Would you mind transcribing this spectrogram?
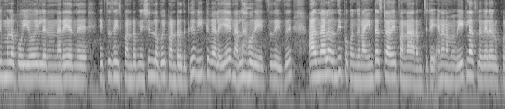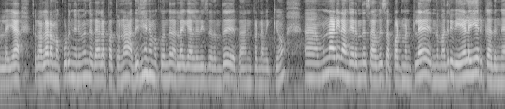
ஜிம்மில் போயோ இல்லை நிறைய இந்த எக்ஸசைஸ் பண்ணுற மிஷினில் போய் பண்ணுறதுக்கு வீட்டு வேலையே நல்ல ஒரு எக்ஸசைஸு அதனால் வந்து இப்போ கொஞ்சம் நான் இன்ட்ரெஸ்ட்டாகவே பண்ண ஆரம்பிச்சிட்டேன். ஏன்னா நம்ம வெயிட் லாஸில் வேறு இருக்கும் இல்லையா? ஸோ நல்லா நம்ம குடிஞ்சனுமே இந்த வேலை பார்த்தோன்னா அதுவே நமக்கு வந்து நல்ல கேலரிஸை வந்து பேன் பண்ண வைக்கும். முன்னாடி நாங்கள் இருந்த சர்வீஸ் அப்பார்ட்மெண்ட்டில் இந்த மாதிரி வேலையே இருக்காதுங்க.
